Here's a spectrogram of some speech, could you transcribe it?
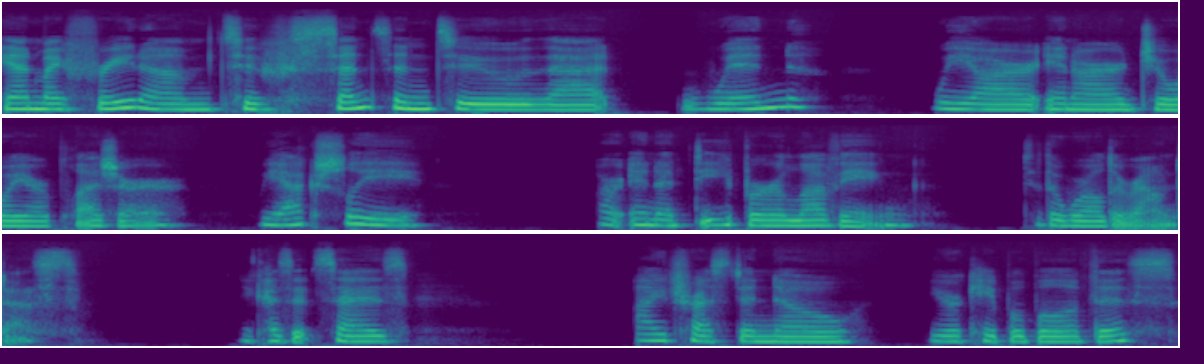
and my freedom to sense into that when we are in our joy or pleasure, we actually are in a deeper loving to the world around us. Because it says, I trust and know you're capable of this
